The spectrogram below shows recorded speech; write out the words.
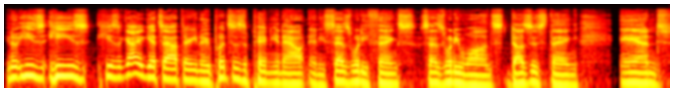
you know, he's he's he's a guy who gets out there. You know, he puts his opinion out, and he says what he thinks, says what he wants, does his thing, and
